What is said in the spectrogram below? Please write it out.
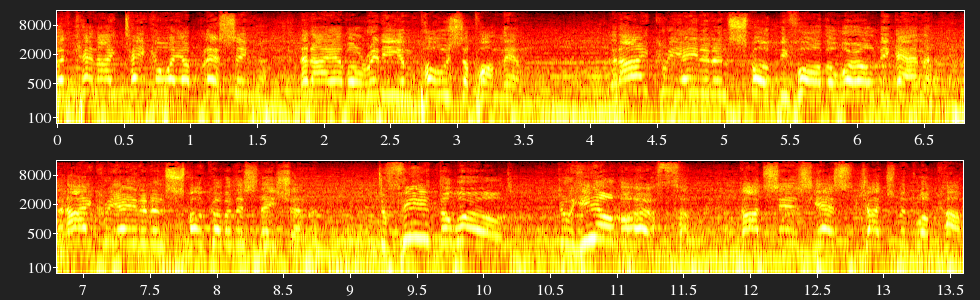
but can I take away a blessing that I have already imposed upon them? That I created and spoke before the world began, that I created and spoke over this nation to feed the world, to heal the earth. God says, Yes, judgment will come,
